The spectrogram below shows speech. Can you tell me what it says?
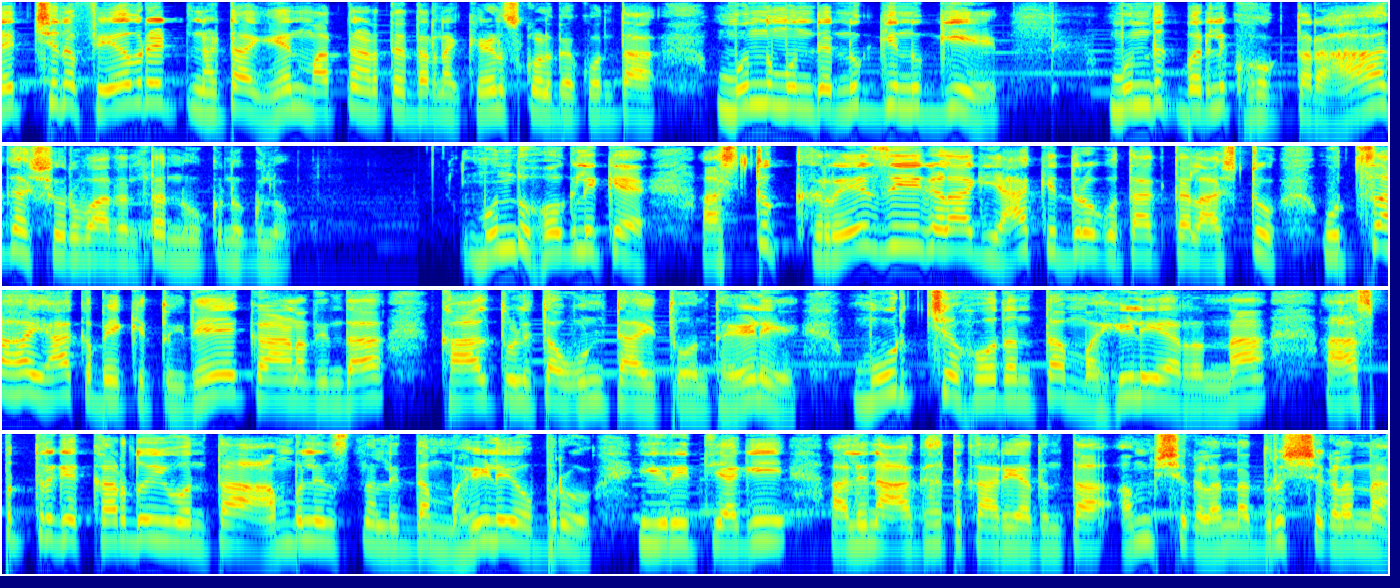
ನೆಚ್ಚಿನ ಫೇವ್ರೇಟ್ ನಟ ಏನು ಮಾತನಾಡ್ತಾ ಇದ್ದಾರನ್ನ ಕೇಳಿಸ್ಕೊಳ್ಬೇಕು ಅಂತ ಮುಂದೆ ಮುಂದೆ ನುಗ್ಗಿ ನುಗ್ಗಿ ಮುಂದಕ್ಕೆ ಬರ್ಲಿಕ್ಕೆ ಹೋಗ್ತಾರೆ. ಆಗ ಶುರುವಾದಂಥ ನೂಕು ನುಗ್ಗಲು. ಮುಂದೆ ಹೋಗಲಿಕ್ಕೆ ಅಷ್ಟು ಕ್ರೇಜಿಗಳಾಗಿ ಯಾಕಿದ್ರೋ ಗೊತ್ತಾಗ್ತಲ್ಲ, ಅಷ್ಟು ಉತ್ಸಾಹ ಯಾಕೆ ಬೇಕಿತ್ತು? ಇದೇ ಕಾರಣದಿಂದ ಕಾಲು ತುಳಿತ ಉಂಟಾಯಿತು ಅಂತ ಹೇಳಿ ಮೂರ್ಛೆ ಹೋದಂಥ ಮಹಿಳೆಯರನ್ನು ಆಸ್ಪತ್ರೆಗೆ ಕರೆದೊಯ್ಯುವಂಥ ಆಂಬುಲೆನ್ಸ್ನಲ್ಲಿದ್ದ ಮಹಿಳೆಯೊಬ್ಬರು ಈ ರೀತಿಯಾಗಿ ಅಲ್ಲಿನ ಆಘಾತಕಾರಿಯಾದಂಥ ಅಂಶಗಳನ್ನು, ದೃಶ್ಯಗಳನ್ನು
